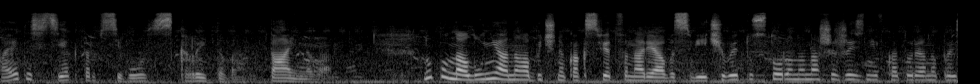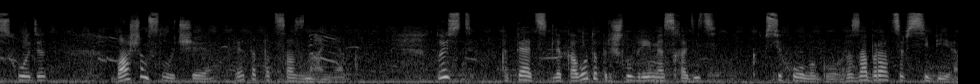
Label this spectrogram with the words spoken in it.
а это сектор всего скрытого, тайного. Ну, полнолуние, оно обычно как свет фонаря высвечивает ту сторону нашей жизни, в которой оно происходит. В вашем случае это подсознание. То есть, опять для кого-то пришло время сходить к психологу, разобраться в себе,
